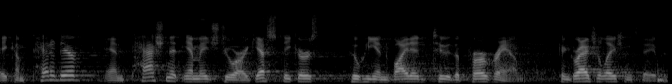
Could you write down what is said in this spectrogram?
a competitive and passionate image to our guest speakers who he invited to the program. Congratulations, David.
